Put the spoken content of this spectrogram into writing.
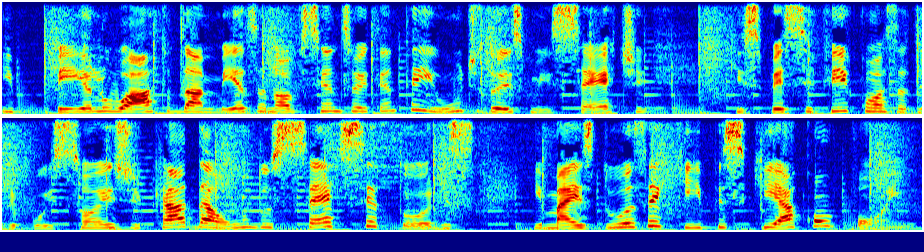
e pelo ato da Mesa 981 de 2007, que especificam as atribuições de cada um dos sete setores e mais duas equipes que a compõem.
